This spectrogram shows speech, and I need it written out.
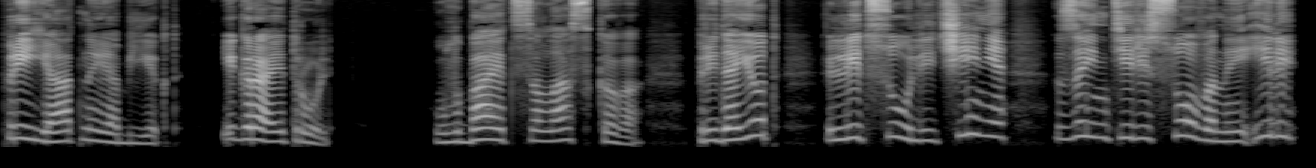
приятный объект, играет роль. Улыбается ласково, придает лицу личине заинтересованный или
